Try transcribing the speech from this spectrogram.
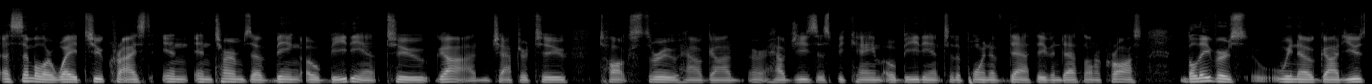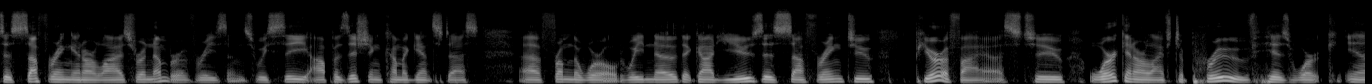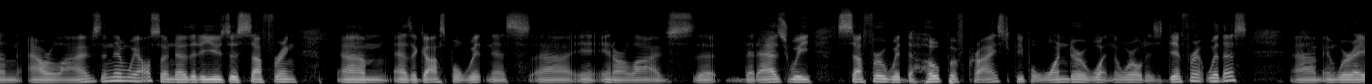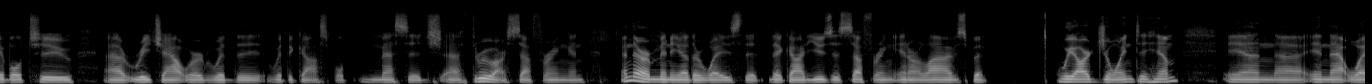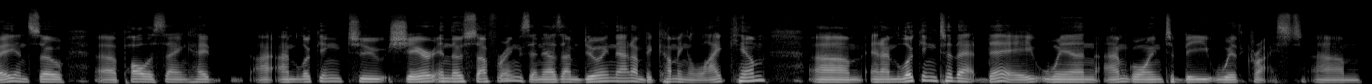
a similar way to Christ in, in terms of being obedient to God. Chapter 2 talks through how God or how Jesus became obedient to the point of death, even death on a cross. Believers, we know God uses suffering in our lives for a number of reasons. We see opposition come against us uh, from the world. We know that God uses suffering to purify us, to work in our lives, to prove His work in our lives. And then we also know that He uses suffering um, as a gospel witness uh, in, in, our lives. That, that as we suffer with the hope of Christ, people wonder what in the world is different with us, um, and we're able to uh, reach outward with the with the gospel message uh, through our suffering. And and there are many other ways that that God uses suffering in our lives, but we are joined to him in uh, in that way and so uh, paul is saying hey I, am looking to share in those sufferings and as i'm doing that i'm becoming like him um, and i'm looking to that day when i'm going to be with christ um,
